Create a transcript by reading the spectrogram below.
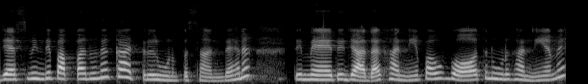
ਜੈਸਮੀਨ ਦੇ ਪਾਪਾ ਨੂੰ ਨਾ ਘੱਟ ਲੂਣ ਪਸੰਦ ਹੈ ਹਨਾ ਤੇ ਮੈਂ ਤੇ ਜ਼ਿਆਦਾ ਖਾਂਦੀ ਹਾਂ ਪਾਉ ਬਹੁਤ ਲੂਣ ਖਾਂਦੀ ਹਾਂ ਮੈਂ।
